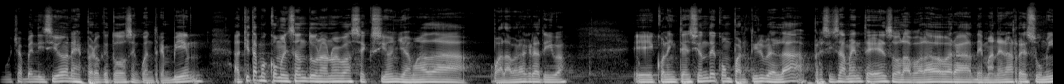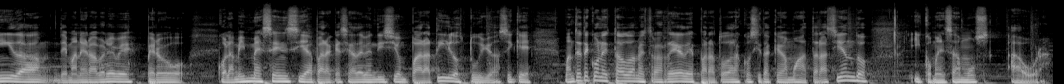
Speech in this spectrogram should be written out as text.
Muchas bendiciones, espero que todos se encuentren bien. Aquí estamos comenzando una nueva sección llamada Palabra Creativa, eh, con la intención de compartir, ¿verdad? Precisamente eso, la palabra de manera resumida, de manera breve, pero con la misma esencia para que sea de bendición para ti y los tuyos. Así que mantente conectado a nuestras redes para todas las cositas que vamos a estar haciendo y comenzamos ahora.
